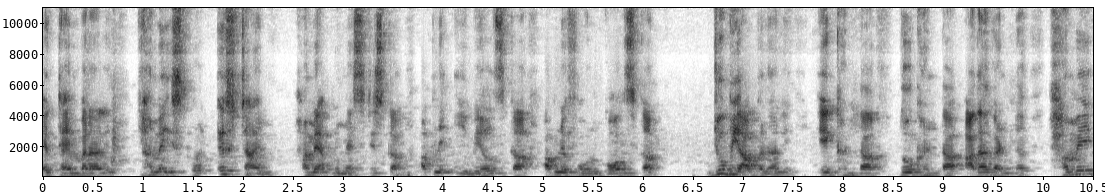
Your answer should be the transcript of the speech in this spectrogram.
एक टाइम बना लें कि हमें इस फ़ोन इस टाइम हमें अपने मैसेजेस का, अपने ईमेल्स का, अपने फ़ोन कॉल्स का, जो भी आप बना लें, एक घंटा, दो घंटा, आधा घंटा, हमें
